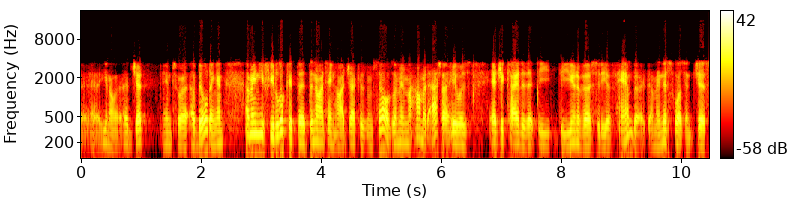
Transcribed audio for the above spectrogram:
uh, you know, a jet into a, a building. And I mean, if you look at the, the 19 hijackers themselves, I mean, Muhammad Atta, he was educated at the, the University of Hamburg. I mean, this wasn't just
